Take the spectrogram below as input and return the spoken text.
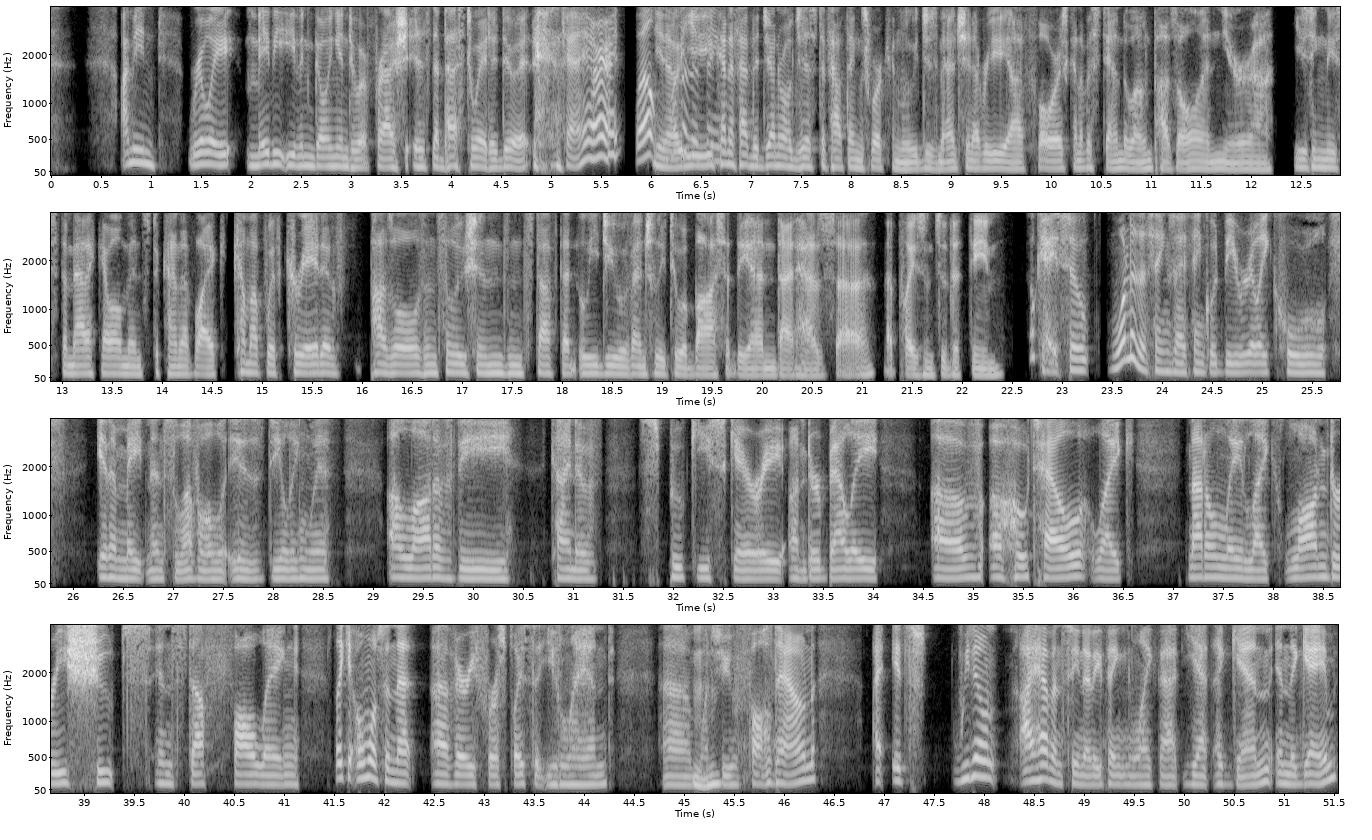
I mean, really, maybe even going into it fresh is the best way to do it. Okay, all right. Well, you know, you, the you kind of have the general gist of how things work in Luigi's Mansion. Every uh, floor is kind of a standalone puzzle, and you're uh, using these thematic elements to kind of like come up with creative puzzles and solutions and stuff that lead you eventually to a boss at the end that has uh, that plays into the theme. Okay, so one of the things I think would be really cool in a maintenance level is dealing with a lot of the kind of spooky, scary underbelly of a hotel, like not only like laundry chutes and stuff falling, like almost in that uh, very first place that you land um, once you fall down. I, it's we don't. I haven't seen anything like that yet again in the game,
